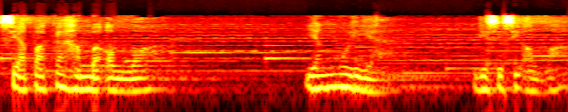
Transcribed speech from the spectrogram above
siapakah hamba Allah yang mulia di sisi Allah?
